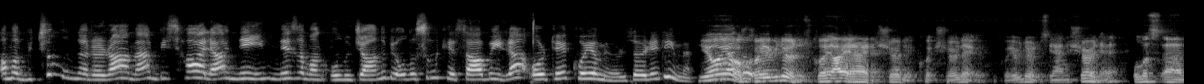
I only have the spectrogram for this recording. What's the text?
Ama bütün bunlara rağmen biz hala neyin ne zaman olacağını bir olasılık hesabıyla ortaya koyamıyoruz. Öyle değil mi? Yok yok yani koyabiliyoruz. Koy, hayır hayır şöyle şöyle koyabiliyoruz. Yani şöyle olası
